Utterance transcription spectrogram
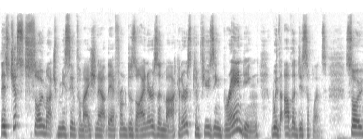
there's just so much misinformation out there from designers and marketers confusing branding with other disciplines. So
